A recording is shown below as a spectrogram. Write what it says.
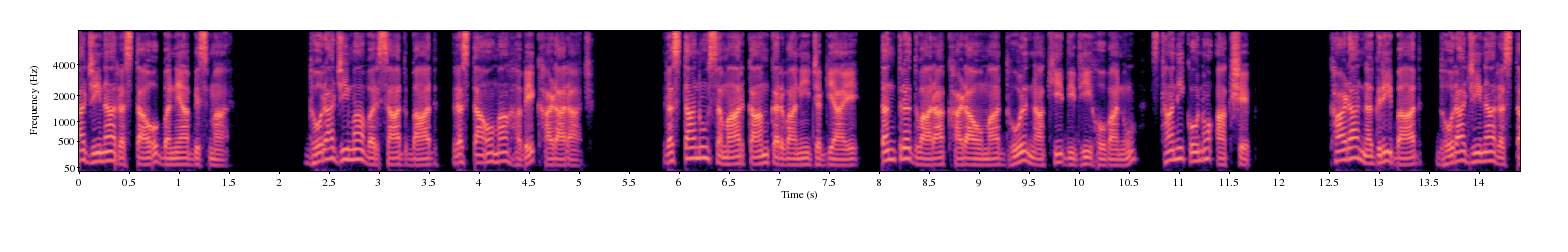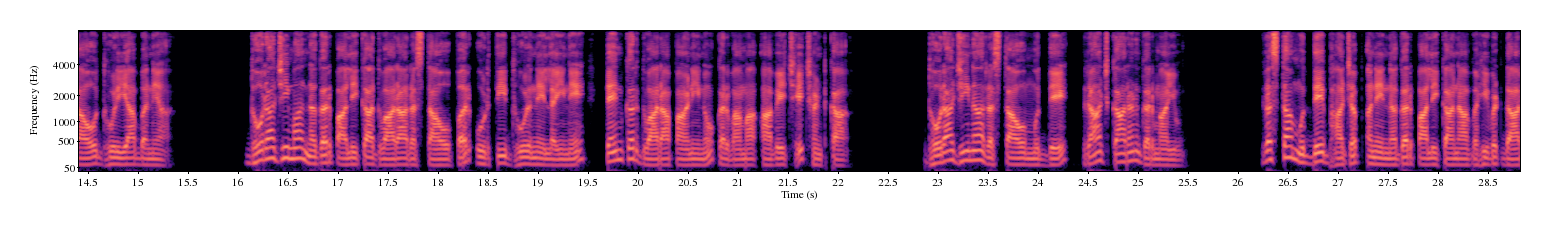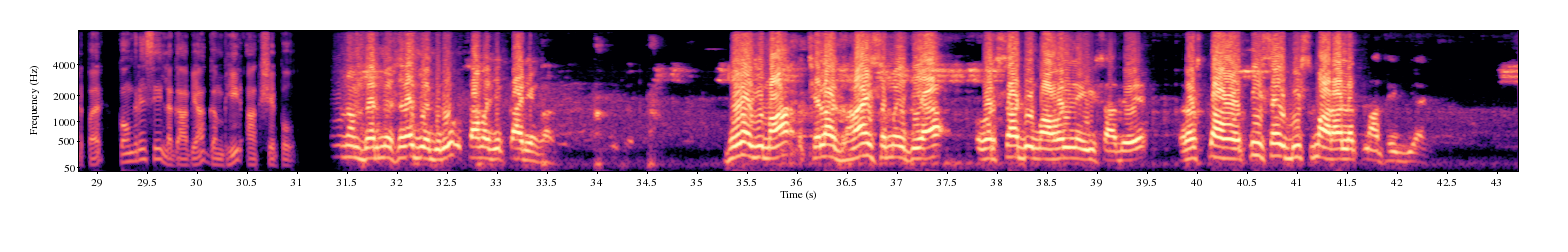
ધોરાજીના રસ્તાઓ બન્યા બિસ્માર. ધોરાજીમાં વરસાદ બાદ રસ્તાઓમાં હવે ખાડારાજ રસ્તાનું સમારકામ કરવાની જગ્યાએ તંત્ર દ્વારા ખાડાઓમાં ધૂળ નાખી દીધી હોવાનું સ્થાનિકોનો આક્ષેપ. ખાડા નગરી બાદ ધોરાજીના રસ્તાઓ ધૂળિયા બન્યા. ધોરાજીમાં નગરપાલિકા દ્વારા રસ્તાઓ પર ઉડતી ધૂળને લઈને ટેન્કર દ્વારા પાણીનો કરવામાં આવે છે છંટકાવ. ધોરાજીના રસ્તાઓ મુદ્દે રાજકારણ ગરમાયું. રસ્તા મુદ્દે ભાજપ અને નગરપાલિકાના વહીવટદાર પર કોંગ્રેસે લગાવ્યા ગંભીર આક્ષેપો. નામ ધર્મેશ રાજ્યગુરુ સામાજિક કાર્યકર. ધોરાજીમાં છેલ્લા ઘણા સમયથી આ વરસાદી માહોલને હિસાબે રસ્તાઓ અતિશય બિસ્માર હાલતમાં થઈ ગયા છે.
